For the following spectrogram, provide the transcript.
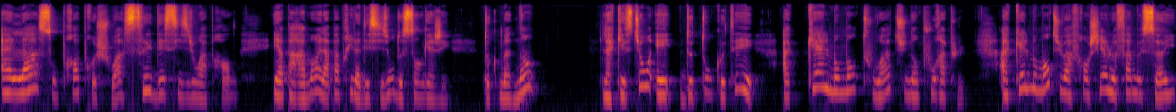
elle a son propre choix, ses décisions à prendre, et apparemment elle n'a pas pris la décision de s'engager. Donc maintenant, la question est de ton côté, à quel moment toi tu n'en pourras plus? À quel moment tu vas franchir le fameux seuil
